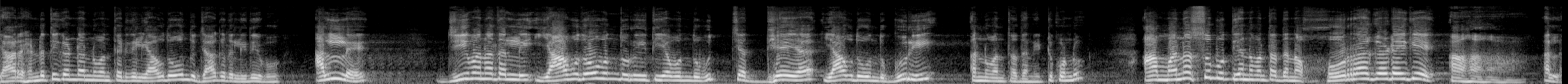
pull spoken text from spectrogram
ಯಾರ ಹೆಂಡತಿ ಗಂಡ ಅನ್ನುವಂಥ ಯಾವುದೋ ಒಂದು ಜಾಗದಲ್ಲಿ ಇದೆವು ಅಲ್ಲೇ ಜೀವನದಲ್ಲಿ ಯಾವುದೋ ಒಂದು ರೀತಿಯ ಒಂದು ಉಚ್ಚ ಧ್ಯೇಯ, ಯಾವುದೋ ಒಂದು ಗುರಿ ಅನ್ನುವಂಥದ್ದನ್ನು ಇಟ್ಟುಕೊಂಡು, ಆ ಮನಸ್ಸು ಬುದ್ಧಿ ಅನ್ನುವಂಥದ್ದನ್ನು ಹೊರಗಡೆಗೆ ಆ ಹಾ ಹಾ, ಅಲ್ಲ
